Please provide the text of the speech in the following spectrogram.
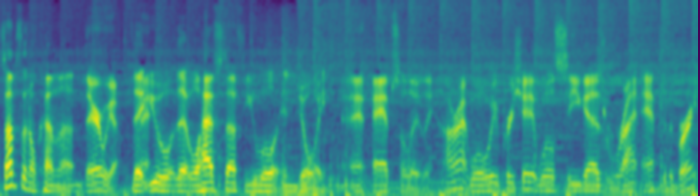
Something will come up There we go. that you will, that will have stuff you will enjoy. A- absolutely. All right. Well, we appreciate it. We'll see you guys right after the break.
